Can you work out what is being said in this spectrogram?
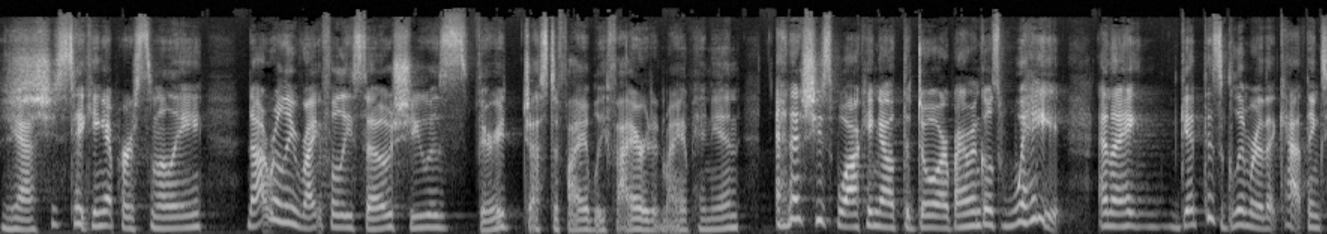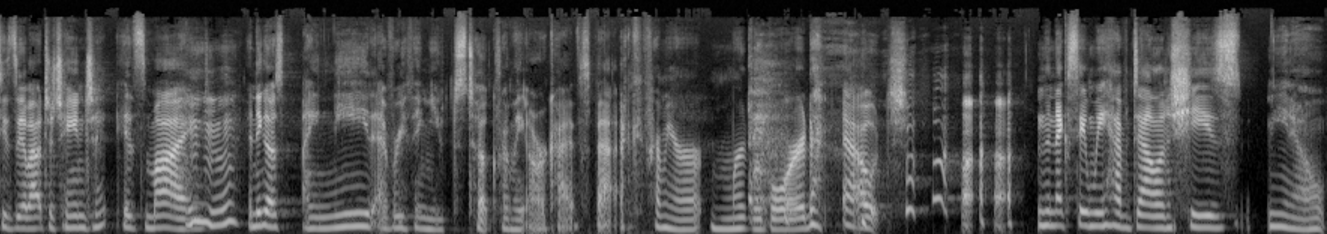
Yeah. She's taking it personally. Not really rightfully so. She was very justifiably fired, in my opinion. And as she's walking out the door, Byron goes, Wait. And I get this glimmer that Kat thinks he's about to change his mind. Mm-hmm. And he goes, I need everything you took from the archives back. From your murder board. Ouch. the next thing we have Del and she's, you know,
